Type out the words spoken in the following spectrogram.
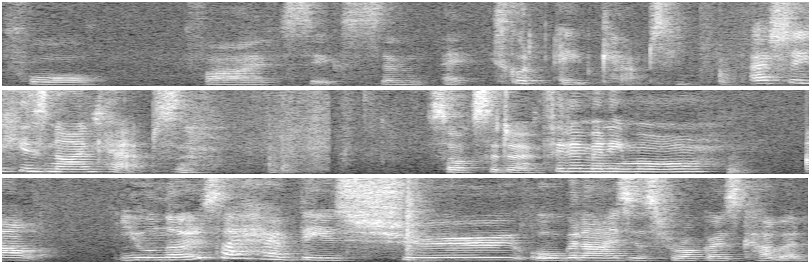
four, five, six, seven, eight. He's got eight caps. Actually, he's nine caps. Socks that don't fit him anymore. Now, you'll notice I have these shoe organizers for Rocco's cupboard.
